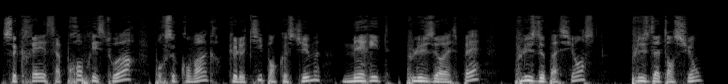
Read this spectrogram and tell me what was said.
se crée sa propre histoire pour se convaincre que le type en costume mérite plus de respect, plus de patience, plus d'attention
